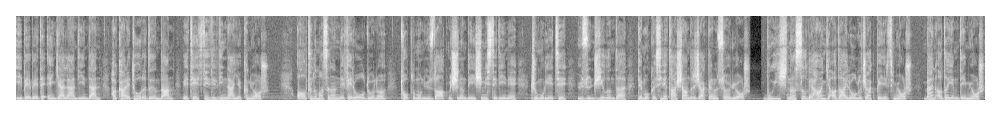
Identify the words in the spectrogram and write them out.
İBB'de engellendiğinden, hakarete uğradığından ve tehdit edildiğinden yakınıyor. Altılı masanın neferi olduğunu, toplumun %60'ının değişim istediğini, Cumhuriyeti 100. yılında demokrasiyle taşlandıracaklarını söylüyor.'' Bu iş nasıl ve hangi adayla olacak belirtmiyor. Ben adayım demiyor.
